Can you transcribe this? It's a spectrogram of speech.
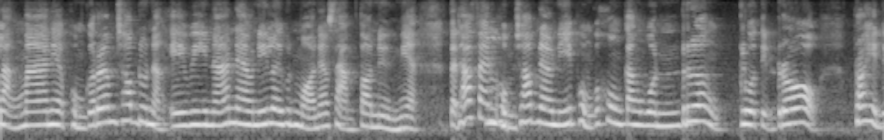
หลังๆมาเนี่ยผมก็เริ่มชอบดูหนัง AV นะแนวนี้เลยคุณหมอแนว 3 ต่อหนึ่งเนี่ย แต่ถ้าแฟนอืมผมชอบแนวนี้ ผมก็คงกังวลเรื่องกลัวติดโรค เพราะเห็นเ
